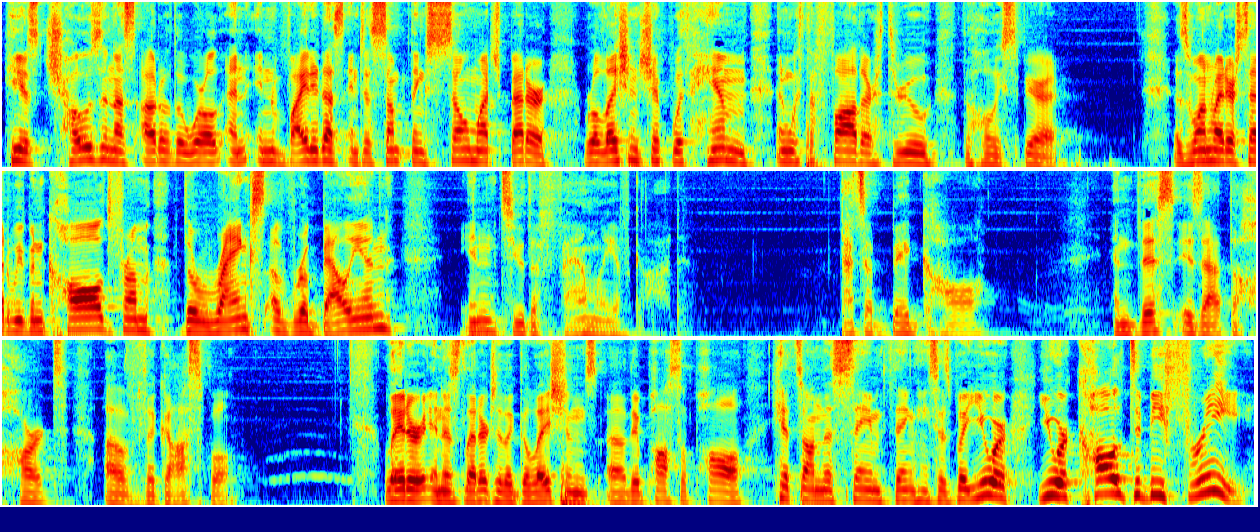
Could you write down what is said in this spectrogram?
He has chosen us out of the world and invited us into something so much better relationship with Him and with the Father through the Holy Spirit. As one writer said, we've been called from the ranks of rebellion into the family of God. That's a big call. And this is at the heart of the gospel. Later in his letter to the Galatians, uh, the Apostle Paul hits on this same thing. He says, But you are, you are called to be free,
